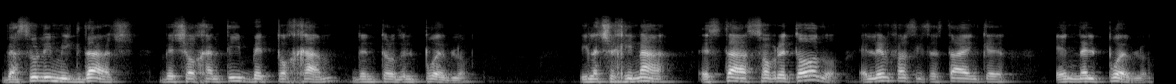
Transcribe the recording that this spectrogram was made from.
Beazuli Migdash, Beshohanti Betoham, dentro del pueblo. Y la Shejina está sobre todo, el énfasis está en que en el pueblo.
